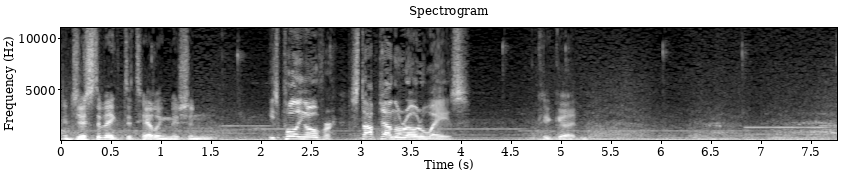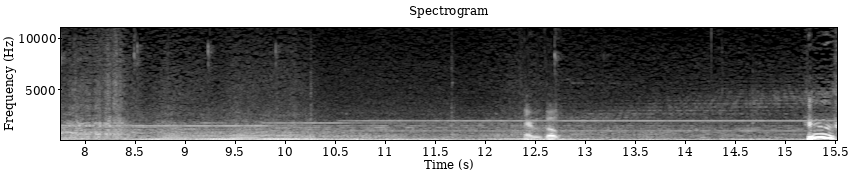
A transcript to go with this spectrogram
And just to make the tailing mission... He's pulling over. Stop down the road a ways. Okay, good. There we go. Whew.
